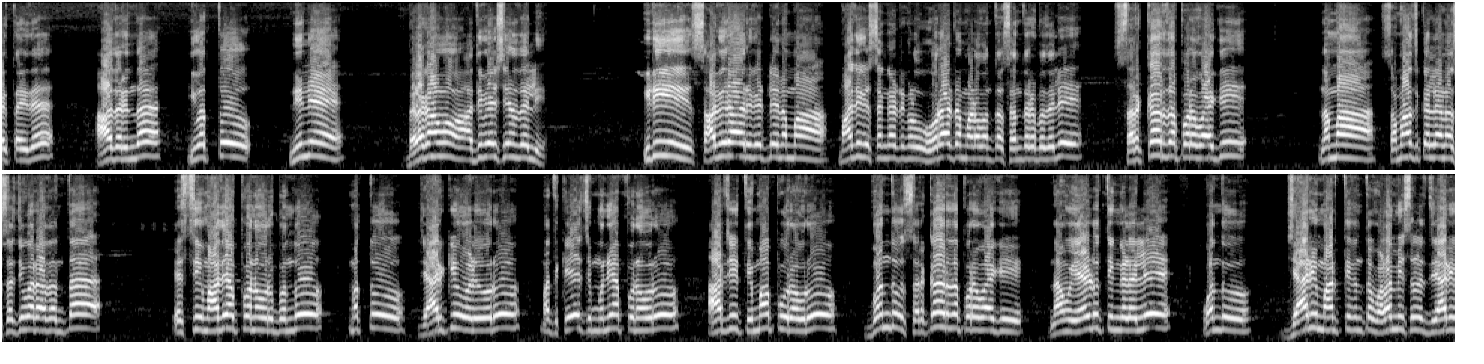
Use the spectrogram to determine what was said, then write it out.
ಆಗ್ತಾ ಇದೆ. ಆದ್ದರಿಂದ ಇವತ್ತು ನಿನ್ನೆ ಬೆಳಗಾವಿ ಅಧಿವೇಶನದಲ್ಲಿ ಇಡೀ ಸಾವಿರಾರು ಗಟ್ಟಲೆ ನಮ್ಮ ಮಾದಿಗ ಸಂಘಟನೆಗಳು ಹೋರಾಟ ಮಾಡುವಂಥ ಸಂದರ್ಭದಲ್ಲಿ ಸರ್ಕಾರದ ಪರವಾಗಿ ನಮ್ಮ ಸಮಾಜ ಕಲ್ಯಾಣ ಸಚಿವರಾದಂಥ ಎಸ್ ಸಿ ಮಾದೇವಪ್ಪನವರು ಬಂದು ಮತ್ತು ಜಾರಕಿಹೊಳಿಯವರು ಮತ್ತು ಕೆ ಎಚ್ ಮುನಿಯಪ್ಪನವರು, ಆರ್ ಜಿ ತಿಮ್ಮಾಪುರವರು ಬಂದು ಸರ್ಕಾರದ ಪರವಾಗಿ ನಾವು ಎರಡು ತಿಂಗಳಲ್ಲಿ ಒಂದು ಜಾರಿ ಮಾಡ್ತೀವಿ ಅಂತ ಒಳ ಮೀಸಲು ಜಾರಿ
